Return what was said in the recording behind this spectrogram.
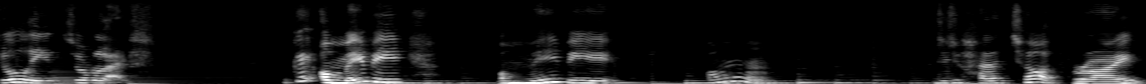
you live your life. Okay, or maybe, or maybe, oh, did you have a job, right?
